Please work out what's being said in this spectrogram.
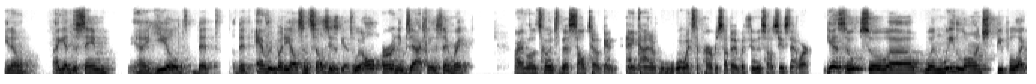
you know, I get the same uh, yield that that everybody else in Celsius gets. We all earn exactly the same rate. All right, well, let's go into the CEL token and kind of what's the purpose of it within the Celsius network. Yeah, so so uh, when we launched, people like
